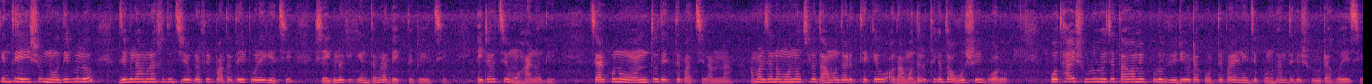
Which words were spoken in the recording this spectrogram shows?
কিন্তু এইসব নদীগুলো যেগুলো আমরা শুধু জিওগ্রাফির পাতাতেই পড়ে গেছি, সেইগুলোকে কিন্তু আমরা দেখতে পেয়েছি। এটা হচ্ছে মহানদী। যার কোনো অন্ত দেখতে পাচ্ছিলাম না। আমার যেন মনে হচ্ছিল দামোদরের থেকেও, দামোদরের থেকে তো অবশ্যই বড়। কোথায় শুরু হয়েছে তাও আমি পুরো ভিডিওটা করতে পারিনি যে কোনখান থেকে শুরুটা হয়েছে।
